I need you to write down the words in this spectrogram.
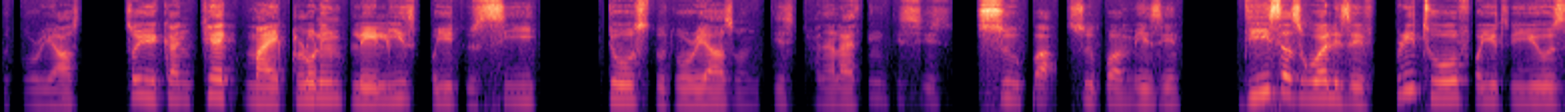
tutorials so you can check my cloning playlist for you to see those tutorials on this channel i think this is super super amazing this as well is a free tool for you to use,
